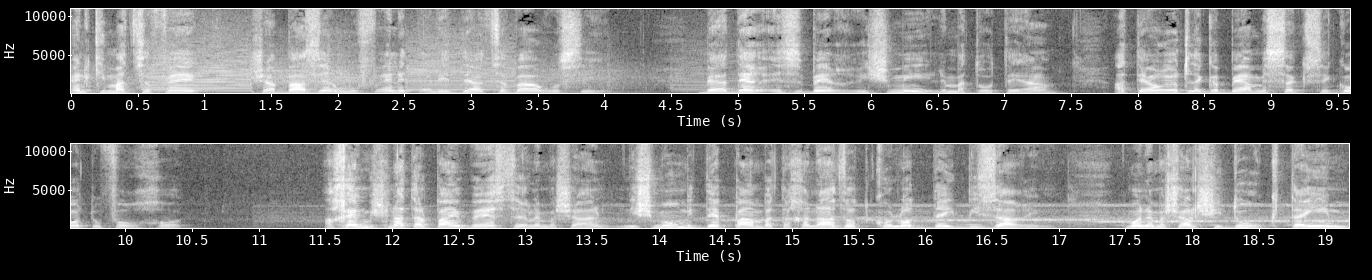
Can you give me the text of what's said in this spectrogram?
אין כמעט ספק שהבאזר מופעלת על ידי הצבא הרוסי. בהיעדר הסבר רשמי למטרותיה, התיאוריות לגביה משגשגות ופורחות. החל משנת 2010 למשל, נשמעו מדי פעם בתחנה הזאת קולות די ביזאריים, כמו למשל שידור קטעים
